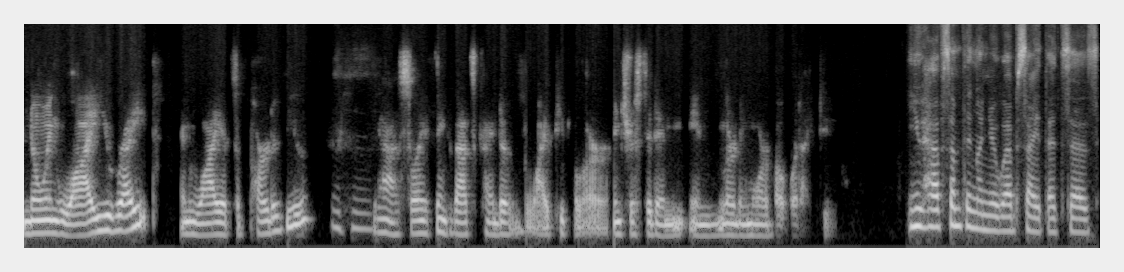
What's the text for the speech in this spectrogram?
knowing why you write and why it's a part of you mm-hmm. yeah so i think that's kind of why people are interested in in learning more about what i do you have something on your website that says,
